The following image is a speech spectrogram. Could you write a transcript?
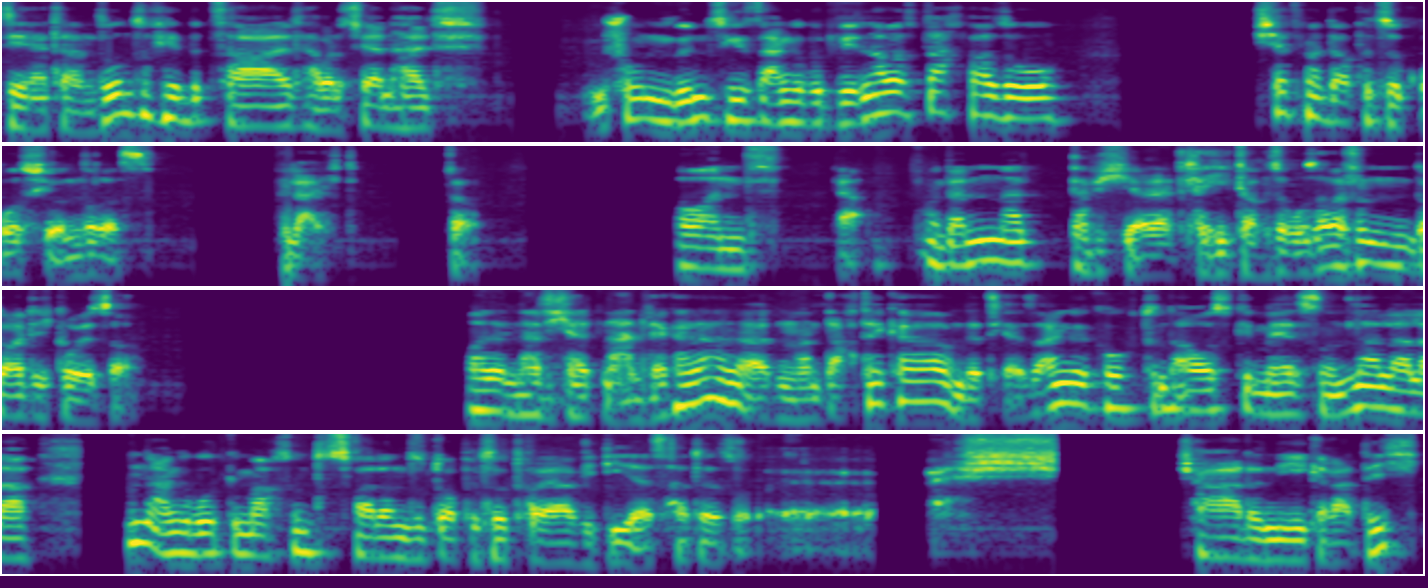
sie hätte dann so und so viel bezahlt, aber das wäre halt schon ein günstiges Angebot gewesen. Aber das Dach war so, ich schätze mal doppelt so groß wie unseres. Vielleicht. So. Und ja, und dann hat, habe ich, ja, vielleicht nicht doppelt so groß, aber schon deutlich größer. Und dann hatte ich halt einen Handwerker da, also einen Dachdecker und der hat sich alles angeguckt und ausgemessen und lalala. Und ein Angebot gemacht und das war dann so doppelt so teuer, wie die das hatte. So, äh, schade, nee, gerade nicht.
